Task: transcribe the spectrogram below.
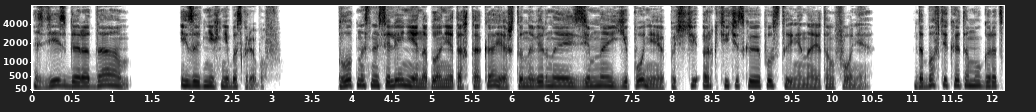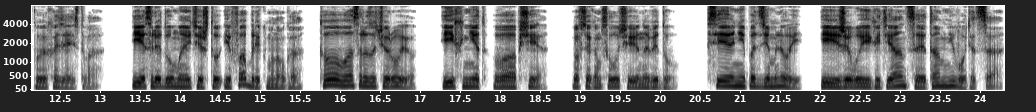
Здесь города из одних небоскребов. Плотность населения на планетах такая, что, наверное, земная Япония почти арктическая пустыня на этом фоне. Добавьте к этому городское хозяйство. Если думаете, что и фабрик много, то вас разочарую. Их нет вообще, во всяком случае на виду. Все они под землей, и живые китианцы там не водятся.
